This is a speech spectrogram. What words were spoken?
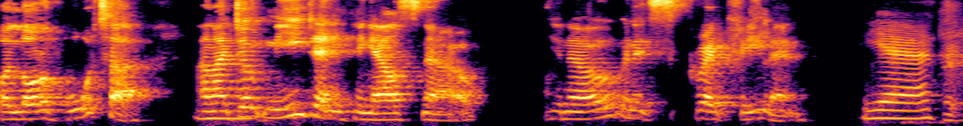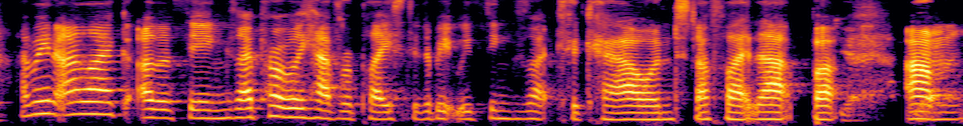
a lot of water mm-hmm. and i mm. don't need anything else now you know and it's great feeling yeah i mean i like other things i probably have replaced it a bit with things like cacao and stuff like that but yeah. um yeah.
